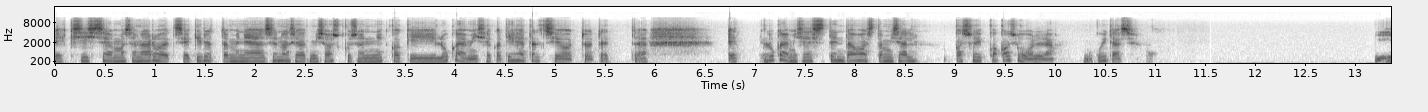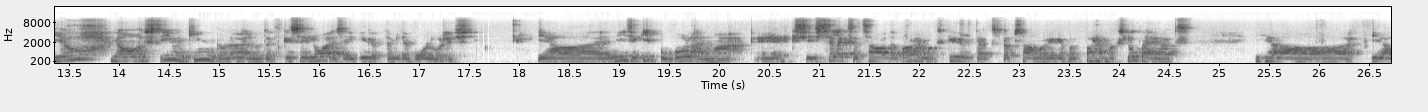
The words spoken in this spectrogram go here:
Ehk siis äh, ma saan aru, et see kirjutamine ja sõnaseadmisoskus on ikkagi lugemisega tihedalt seotud, et, et lugemisest enda avastamisel, kas võib ka kasu olla, kuidas? jah, no Stephen King on öelnud, et kes ei loe, see ei kirjuta midagi olulist ja nii see kipub olema, ehk siis selleks, et saada paremaks kirjutajaks, peab saama kõigepealt paremaks lugejaks. Ja, ja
